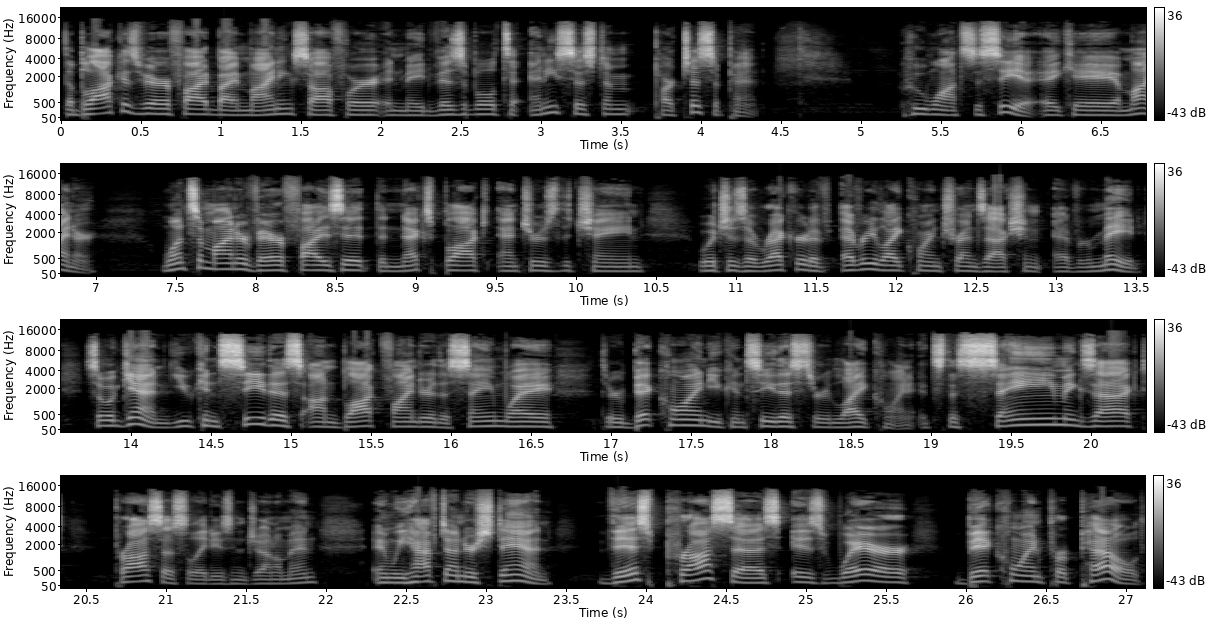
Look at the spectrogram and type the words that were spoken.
The block is verified by mining software and made visible to any system participant who wants to see it, aka a miner. Once a miner verifies it, the next block enters the chain, which is a record of every Litecoin transaction ever made. So again, you can see this on Block Finder the same way through Bitcoin. You can see this through Litecoin. It's the same exact process, ladies and gentlemen. And we have to understand this process is where Bitcoin propelled.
